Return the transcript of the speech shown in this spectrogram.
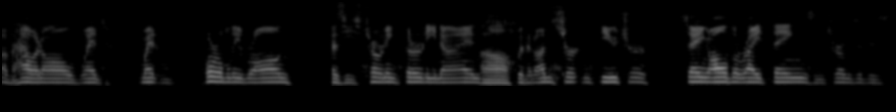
of how it all went went horribly wrong as he's turning 39 oh. with an uncertain future, saying all the right things in terms of his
